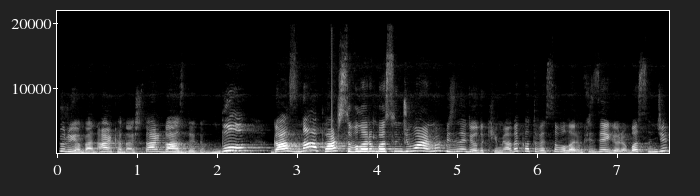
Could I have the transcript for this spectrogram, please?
Şuraya ben arkadaşlar gaz dedim. Bu gaz ne yapar? Sıvıların basıncı var mı? Biz ne diyorduk kimyada? Katı ve sıvıların fiziğe göre basıncı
